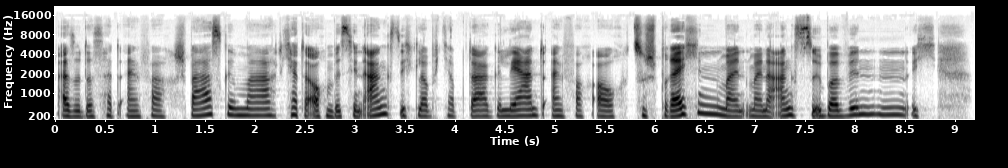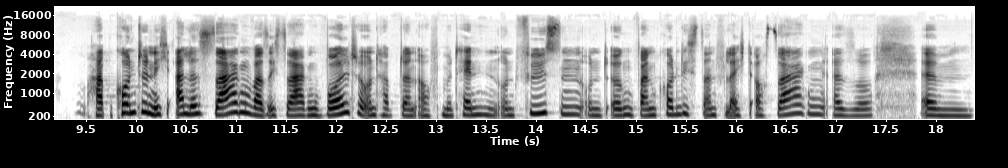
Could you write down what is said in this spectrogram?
Also das hat einfach Spaß gemacht. Ich hatte auch ein bisschen Angst. Ich glaube, ich habe da gelernt, einfach auch zu sprechen, mein, meine Angst zu überwinden. Ich hab, konnte nicht alles sagen, was ich sagen wollte und habe dann auch mit Händen und Füßen und irgendwann konnte ich es dann vielleicht auch sagen. Also ähm,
